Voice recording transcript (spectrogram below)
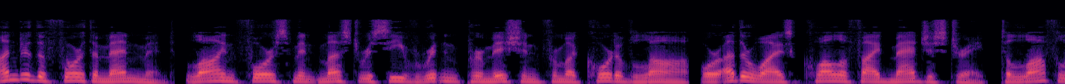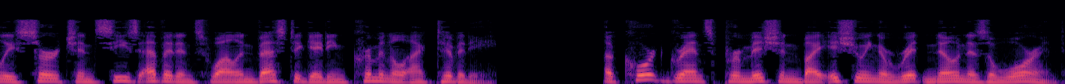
Under the Fourth Amendment, law enforcement must receive written permission from a court of law, or otherwise qualified magistrate, to lawfully search and seize evidence while investigating criminal activity. A court grants permission by issuing a writ known as a warrant.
